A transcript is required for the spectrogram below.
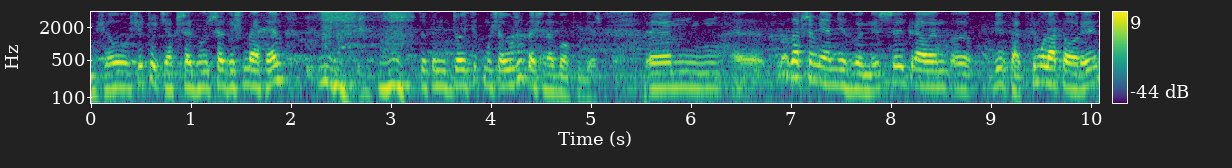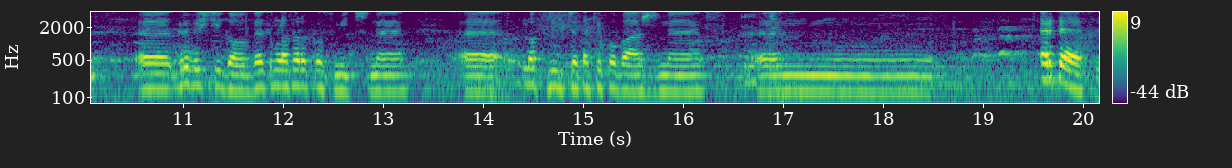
Musiał się czuć, jak szedł, szedłeś mechem, to ten joystick musiał rzucać na boki, wiesz. E, no zawsze miałem niezłe myszy, grałem, e, więc tak, symulatory, e, gry wyścigowe, symulatory kosmiczne, lotnicze, takie poważne, RTS-y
